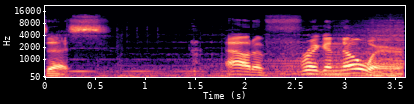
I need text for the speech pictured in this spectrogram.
Jesus. Out of friggin' nowhere.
